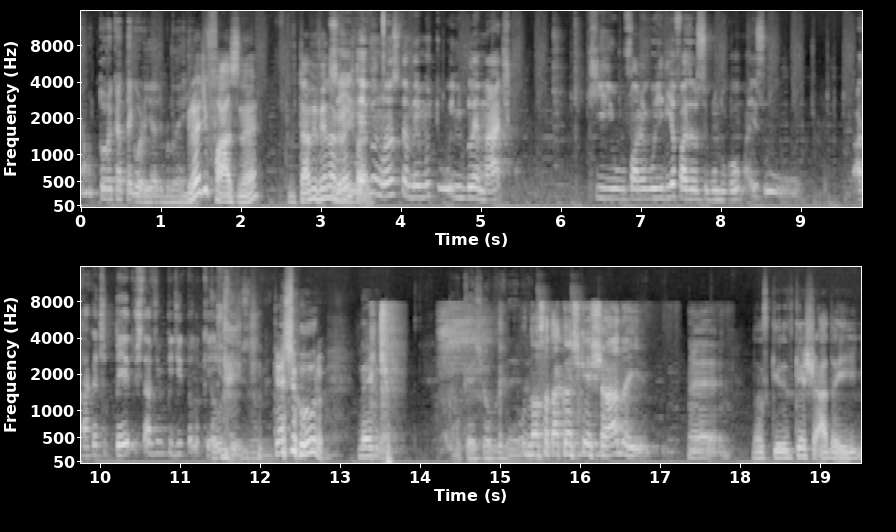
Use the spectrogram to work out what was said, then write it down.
Aquela toda a categoria de Bruno Henrique. Grande fase, né? Tá vivendo a Sim, grande teve fase. um lance também muito emblemático que o Flamengo iria fazer o segundo gol, mas o atacante Pedro estava impedido pelo queixo. queixo, né? Que é churro. Negro. O queixo rubro-negro. O nosso atacante queixado aí. É, Nosso querido queixado aí.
